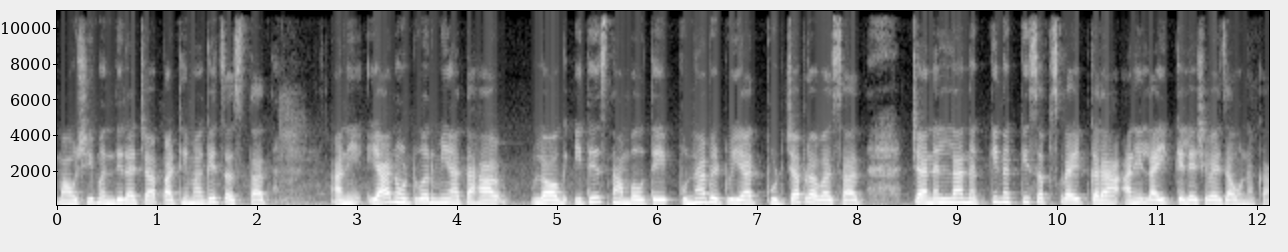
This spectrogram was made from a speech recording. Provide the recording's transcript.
मावशी मंदिराच्या पाठीमागेच असतात. आणि या नोटवर मी आता हा व्लॉग इथेच थांबवते. पुन्हा भेटूयात पुढच्या प्रवासात. चॅनलला नक्की नक्की सबस्क्राईब करा आणि लाईक केल्याशिवाय जाऊ नका.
